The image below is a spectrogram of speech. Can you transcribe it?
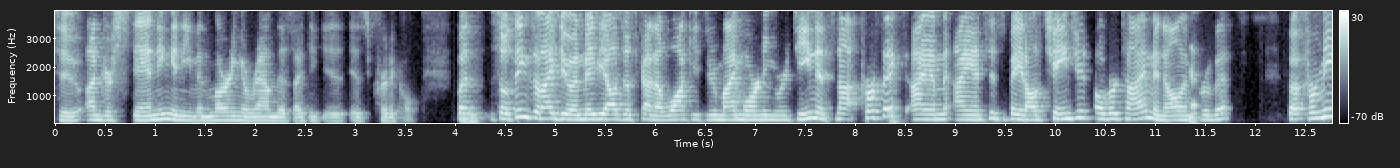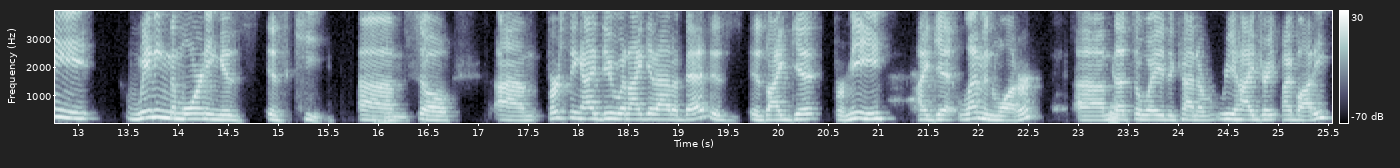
to understanding and even learning around this, I think is, is critical. But mm-hmm. so things that I do, and maybe I'll just kind of walk you through my morning routine. It's not perfect. I am I anticipate I'll change it over time and I'll improve yeah. it. But for me, winning the morning is is key. Mm-hmm. Um, so um, first thing I do when I get out of bed is is I get for me I get lemon water. Um, yep. That's a way to kind of rehydrate my body.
